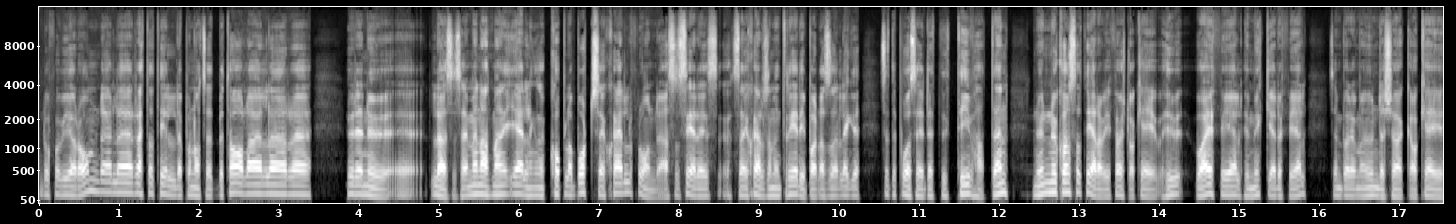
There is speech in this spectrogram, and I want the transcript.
Då får vi göra om det eller rätta till det på något sätt, betala eller eh, hur det nu eh, löser sig. Men att man egentligen liksom kopplar bort sig själv från det, alltså ser det, sig själv som en tredjepart, alltså lägger, sätter på sig detektivhatten. Nu, nu konstaterar vi först, okej, hur vad är fel, hur mycket är det fel? Sen börjar man undersöka, okej,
